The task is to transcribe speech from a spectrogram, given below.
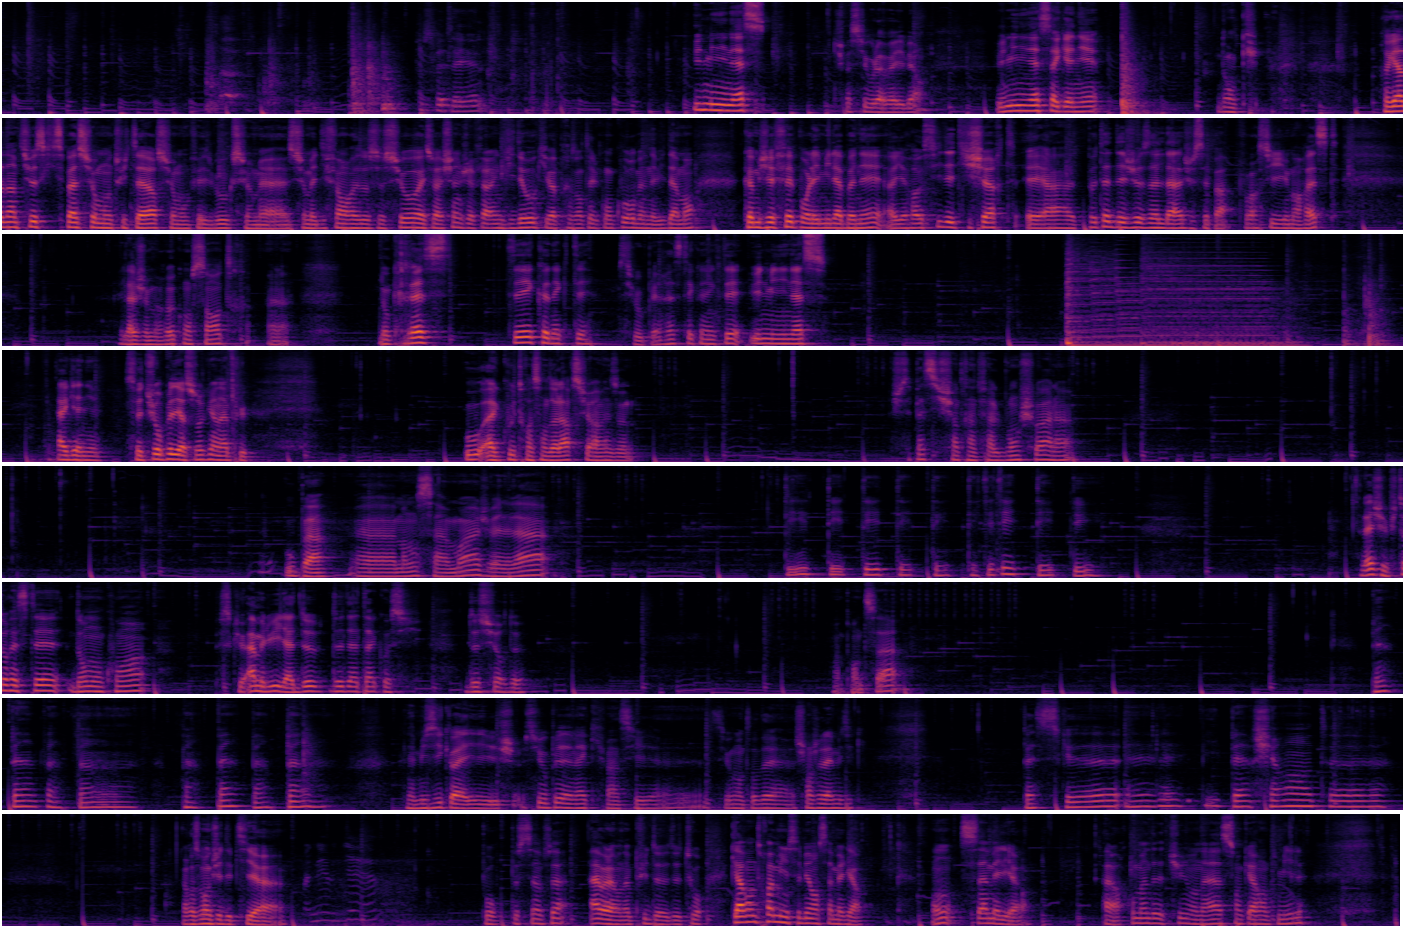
Une mini NES. Je sais pas si vous la voyez bien. Une mini NES à gagner donc, regardez un petit peu ce qui se passe sur mon Twitter, sur mon Facebook, sur mes, sur mes différents réseaux sociaux. Et sur la chaîne, je vais faire une vidéo qui va présenter le concours, bien évidemment. Comme j'ai fait pour les 1000 abonnés, euh, il y aura aussi des t-shirts et euh, peut-être des jeux Zelda, je sais pas. Faut voir s'il m'en reste. Et là, je me reconcentre. Donc, restez connectés, s'il vous plaît. Restez connectés. Une mini NES à gagner. Ça fait toujours plaisir, surtout qu'il n'y en a plus. Ou à le coût 300 dollars sur Amazon. Je sais pas si je suis en train de faire le bon choix là. Ou pas. Euh, maintenant c'est à moi, je vais aller là. Là, je vais plutôt rester dans mon coin parce que... Ah, mais lui, il a deux, deux d'attaque aussi. Deux sur deux. On va prendre ça. La musique, ouais, s'il vous plaît, les mecs, enfin, si, euh, si vous m'entendez, euh, changez la musique. Parce que elle est hyper chiante. Heureusement que j'ai des petits, euh, pour ça. Ah voilà, on a plus de, tours. 43 000, c'est bien, on s'améliore. On s'améliore. Alors, combien de thunes on a? 140 000.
